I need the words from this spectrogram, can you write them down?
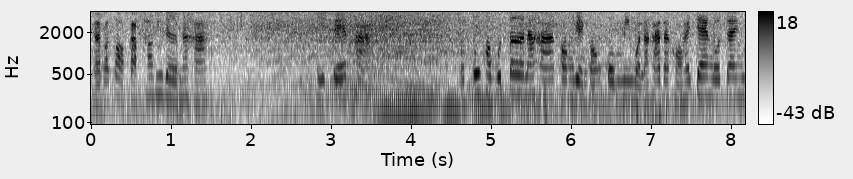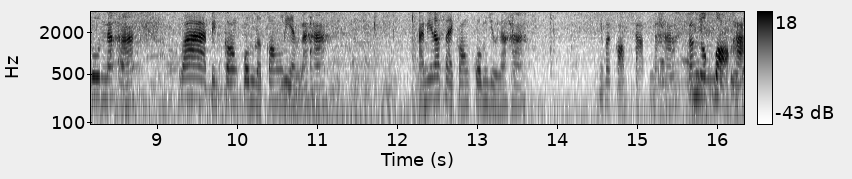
เดี๋ยวประกอบกลับเข้าที่เดิมนะคะรีเซตค่ะรถตู้คอมพิวเตอร์นะคะกองเหรียญกองกลมมีหมดนะคะ แต่ขอให้แจ้งรถแจ้งรุ่นนะคะ ว่าเป็นกองกลมหรือกองเหลี่ยมนะคะ อันนี้เราใส่กองกลมอยู่นะคะ นี่ประกอบกลับนะคะ ต้องยกเบอกค่ะ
